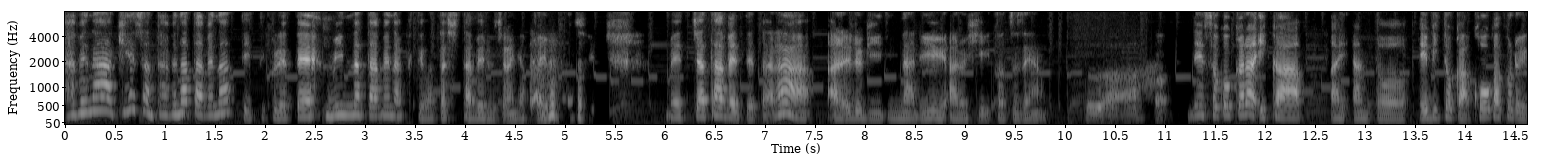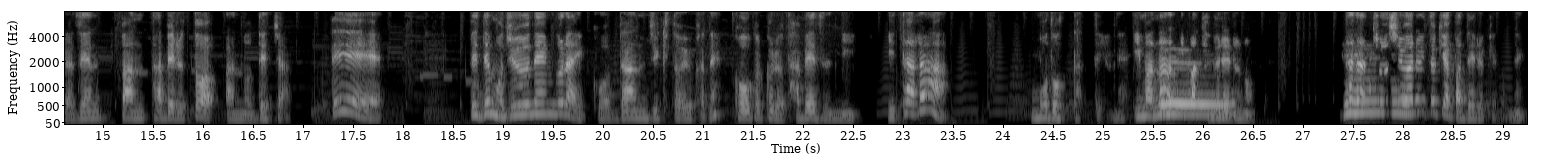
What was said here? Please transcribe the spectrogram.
食べな、キエさん食べな、食べなって言ってくれて、みんな食べなくて私食べるじゃん、やっぱり私。めっちゃ食べてたら、アレルギーになり、ある日突然。うわで、そこからイカ、あいあんと、エビとか甲殻類が全般食べると、あの、出ちゃって、で、でも10年ぐらい、こう、断食というかね、甲殻類を食べずにいたら、戻ったっていうね。今な、へー今食べれるの。ただ、調子悪い時はやっぱ出るけどね。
